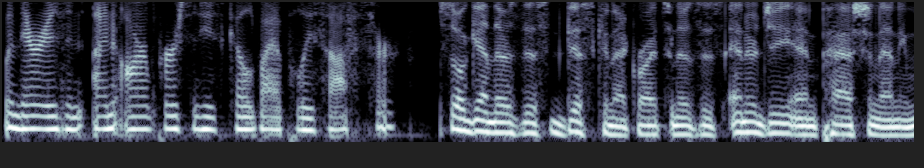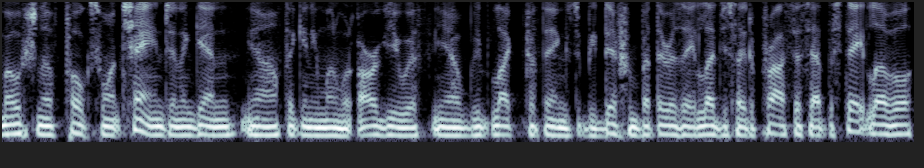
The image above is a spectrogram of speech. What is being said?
when there is an unarmed person who's killed by a police officer. So again, there's this disconnect, right? So there's this energy and passion and emotion of folks want change. And again, you know, I don't think anyone would argue with, you know, we'd like for things to be different, but there is a legislative process at the state level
